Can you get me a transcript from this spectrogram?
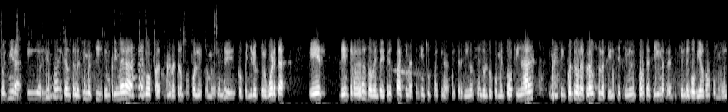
Pues mira, el riesgo de cancelación, en primera, algo para complementar un poco la información del compañero Héctor Huerta, es dentro de las 93 páginas, 100 páginas que terminó siendo el documento final, se encuentra una cláusula que dice que no importa si hay una transición de gobierno como un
